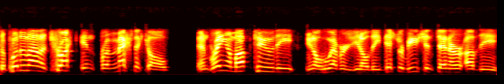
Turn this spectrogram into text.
to put it on a truck in from Mexico and bring them up to the you know whoever you know the distribution center of the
